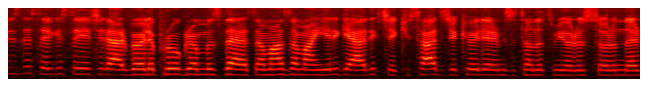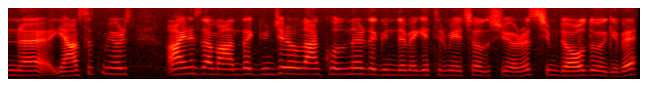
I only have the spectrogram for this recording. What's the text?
biz de sevgili seyirciler böyle programımızda zaman zaman yeri geldikçe sadece köylerimizi tanıtmıyoruz, sorunlarını yansıtmıyoruz. Aynı zamanda güncel olan konuları da gündeme getirmeye çalışıyoruz. Şimdi olduğu gibi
